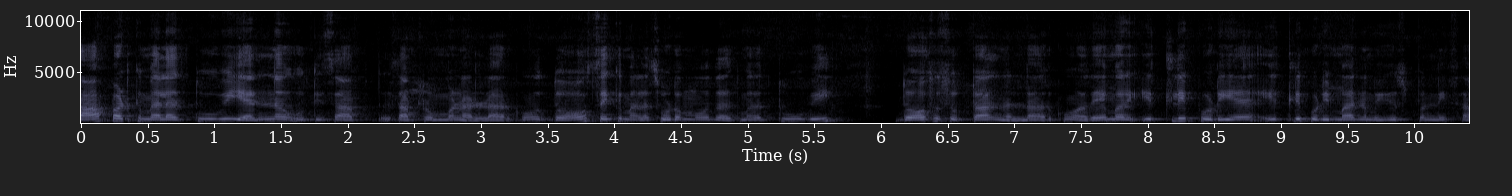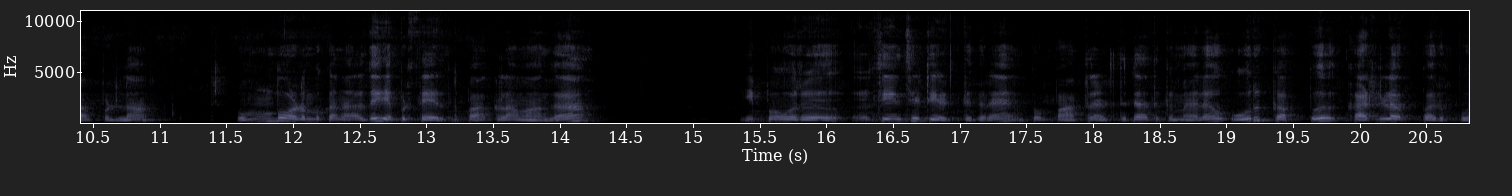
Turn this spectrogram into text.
சாப்பாட்டுக்கு மேலே தூவி எண்ணெய் ஊற்றி சாப்பிட்டு சாப்பிட்டு ரொம்ப நல்லாயிருக்கும் தோசைக்கு மேலே சுடும் போது அதுக்கு மேலே தூவி தோசை சுட்டால் நல்லாயிருக்கும் அதே மாதிரி இட்லி பொடியை இட்லி பொடி மாதிரி நம்ம யூஸ் பண்ணி சாப்பிட்லாம். ரொம்ப உடம்புக்கு நல்லது. எப்படி செய்கிறதுன்னு பார்க்கலாம் வாங்க. இப்போ ஒரு சீன் சட்டி எடுத்துக்கிறேன். இப்போ பாத்திரம் எடுத்துகிட்டு அதுக்கு மேலே ஒரு கப்பு கடலைப்பருப்பு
